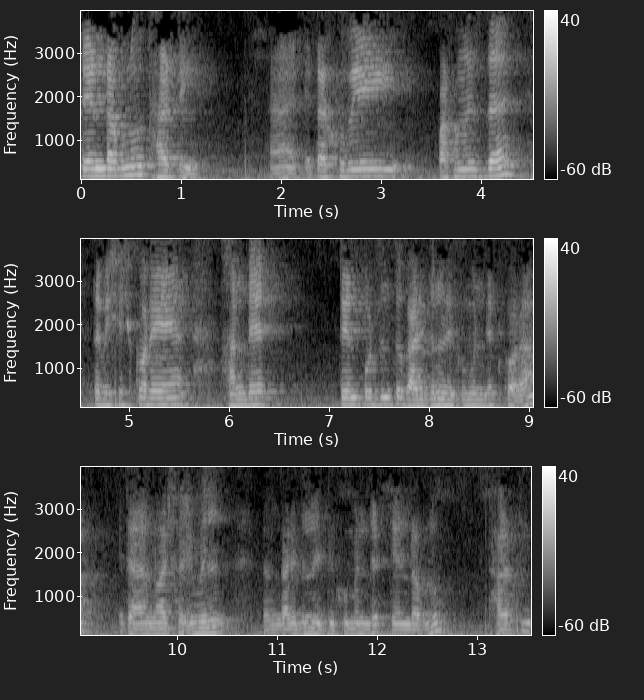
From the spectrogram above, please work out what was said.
টেন ডাব্লু থার্টি এটা খুবই পারফরমেন্স দেয়। এটা বিশেষ করে হান্ড্রেড টেন পর্যন্ত গাড়ির জন্য রেকমেন্ডেড করা। এটা নয়শো এমএল গাড়ির জন্য রিকমেন্ডেড টেন ডাব্লু থার্টি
